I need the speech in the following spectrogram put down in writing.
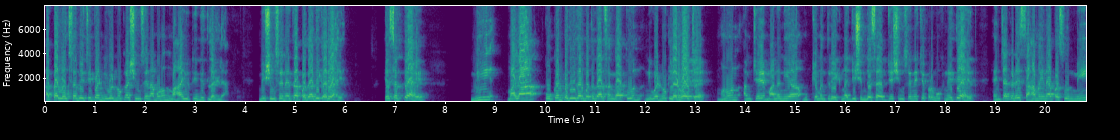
आता लोकसभेची पण निवडणुका शिवसेना म्हणून महायुतीनीच लढल्या. मी शिवसेनेचा पदाधिकारी आहे. हे सत्य आहे. मी मला कोकण पदवीधर मतदारसंघातून निवडणूक लढवायची आहे. म्हणून आमचे माननीय मुख्यमंत्री एकनाथजी शिंदे साहेब जे शिवसेनेचे प्रमुख नेते आहेत यांच्याकडे सहा महिन्यापासून मी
